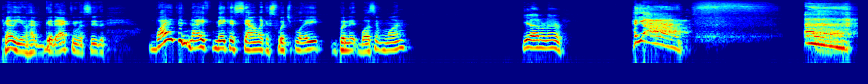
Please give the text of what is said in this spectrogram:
Apparently, you don't have good acting with Susan. Why did the knife make it sound like a switchblade, when it wasn't one? Yeah, I don't know. Hiya! Ah.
